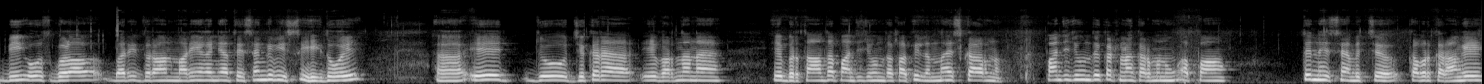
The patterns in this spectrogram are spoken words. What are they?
ਵੀ ਉਸ ਗੋਲਾਬਾਰੀ ਦੌਰਾਨ ਮਾਰੀਆਂ ਗਈਆਂ ਤੇ ਸਿੰਘ ਵੀ ਸ਼ਹੀਦ ਹੋਏ। ਇਹ ਜੋ ਜ਼ਿਕਰ ਹੈ, ਇਹ ਵਰਣਨ ਹੈ, ਇਹ ਬਿਰਤਾਂਤ ਦਾ 5 ਜੂਨ ਦਾ ਕਾਫੀ ਲੰਮਾ ਇਸ ਕਾਰਨ 5 ਜੂਨ ਦੇ ਘਟਨਾਕ੍ਰਮ ਨੂੰ ਆਪਾਂ ਤਿੰਨ ਹਿੱਸਿਆਂ ਵਿੱਚ ਕਵਰ ਕਰਾਂਗੇ।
